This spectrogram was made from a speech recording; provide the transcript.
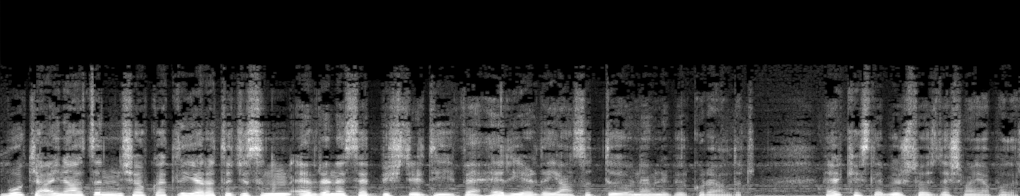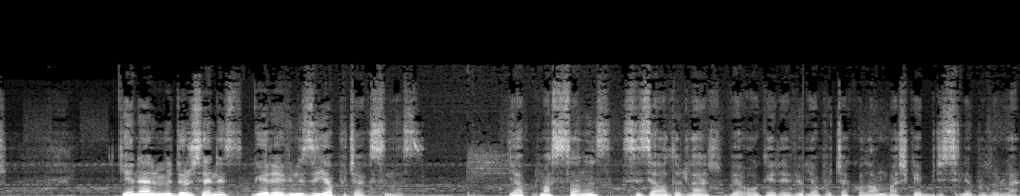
Bu kainatın şefkatli yaratıcısının evrene serpiştirdiği ve her yerde yansıttığı önemli bir kuraldır. Herkesle bir sözleşme yapılır. Genel müdürseniz görevinizi yapacaksınız. Yapmazsanız sizi alırlar ve o görevi yapacak olan başka birisini bulurlar.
